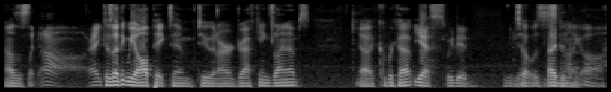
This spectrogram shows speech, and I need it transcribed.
I was just like, ah, right, because I think we all picked him too in our DraftKings lineups, uh, Cooper Kupp. Yes, we did. We did. So it was I did kind of like, oh.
